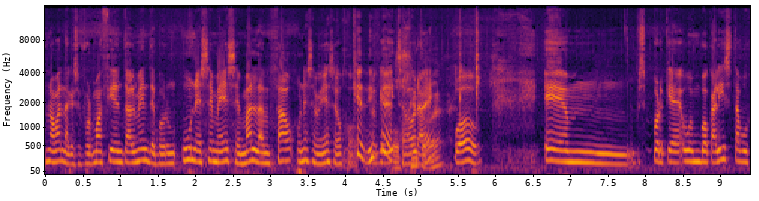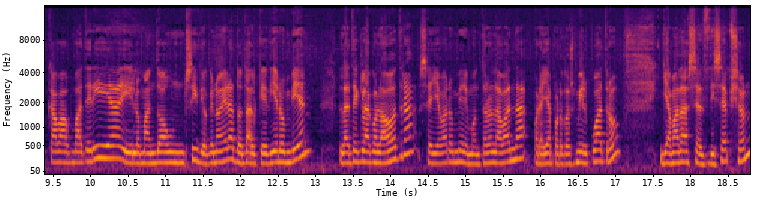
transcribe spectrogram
una banda que se formó accidentalmente por un, un SMS mal lanzado. Un SMS, ojo, ¿Qué lo que he dicho ahora, ¿eh? ¿eh? Wow. Eh, pues porque un vocalista buscaba batería y lo mandó a un sitio que no era, total, que dieron bien, la tecla con la otra, se llevaron bien y montaron la banda por allá por 2004, llamada Self Deception.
